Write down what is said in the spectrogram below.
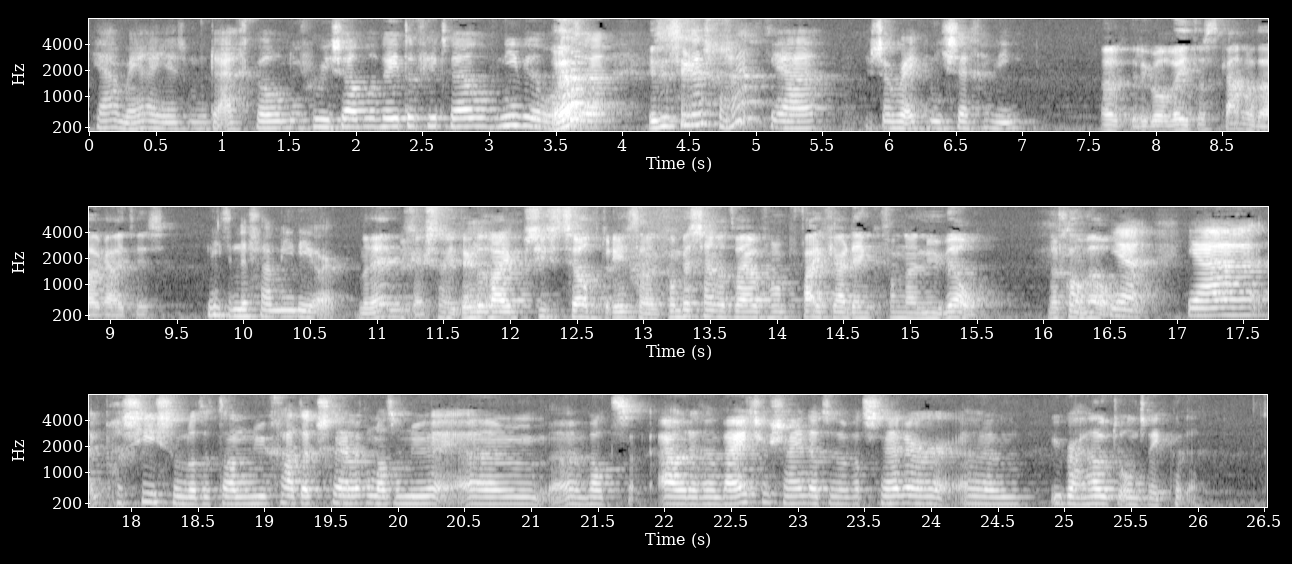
ja, maar ja, je moet eigenlijk wel nu voor jezelf wel weten of je het wel of niet wil. Hè? Is het serieus gezegd? ja, zo wil ik niet zeggen wie. Oh, dat wil ik wel weten als de camera daaruit is. Niet in de familie hoor. Nee, ik ik denk dat wij precies hetzelfde erin staan. Het kan best zijn dat wij over vijf jaar denken van nou nu wel. Dat kan wel. Ja, ja, precies. Omdat het dan nu gaat ook sneller, omdat we nu ehm, eh, wat ouder en wijzer zijn, dat we wat sneller ehm, überhaupt ontwikkelen. Het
